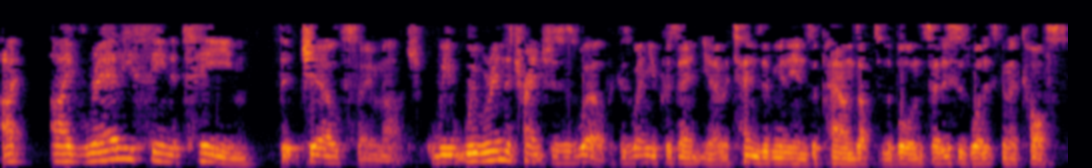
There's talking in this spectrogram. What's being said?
I, I've rarely seen a team that gelled so much. We, we were in the trenches as well because when you present, you know, tens of millions of pounds up to the board and say this is what it's going to cost,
